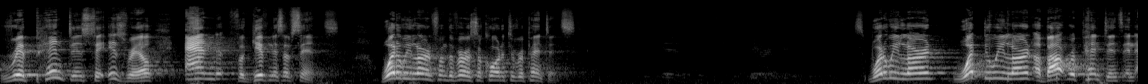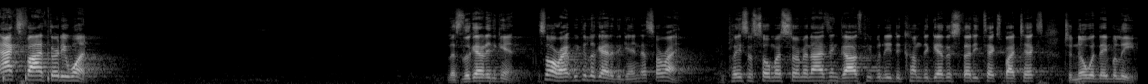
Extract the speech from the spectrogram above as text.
repentance to Israel and forgiveness of sins. What do we learn from the verse according to repentance? What do we learn? What do we learn about repentance in Acts 5:31? Let's look at it again. It's all right. We can look at it again. That's all right place of so much sermonizing, God's people need to come together, study text by text to know what they believe.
